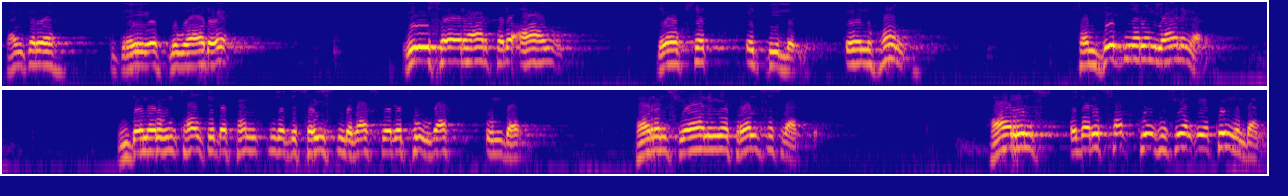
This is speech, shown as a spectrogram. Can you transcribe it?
Jeg tenker jeg skulle greie noe av det. Vi ser her for det annet Det er også et, et bilde. En hånd som vitner om gjerninger. Den er omtalt i det 15. og det 16. vers. Det er to vers om den. Herrens gjerning er frelsesverket. Herrens Og det er sagt to forskjellige ting om den.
